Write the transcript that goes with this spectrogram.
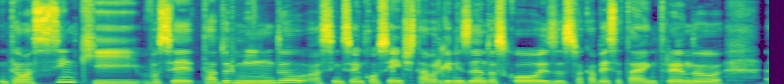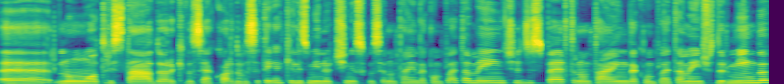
Então, assim que você está dormindo, assim, seu inconsciente está organizando as coisas, sua cabeça está entrando é, num outro estado, a hora que você acorda, você tem aqueles minutinhos que você não está ainda completamente desperto, não está ainda completamente dormindo.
